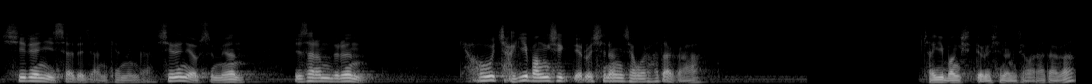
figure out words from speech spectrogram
시련이 있어야 되지 않겠는가? 시련이 없으면 이 사람들은 겨우 자기 방식대로 신앙생활 하다가 자기 방식대로 신앙생활 하다가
